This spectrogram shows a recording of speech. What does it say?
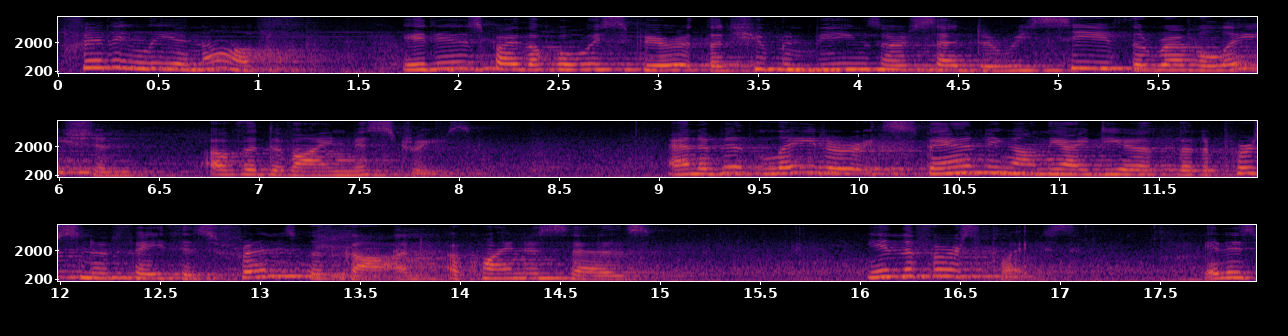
fittingly enough, it is by the Holy Spirit that human beings are said to receive the revelation of the divine mysteries. And a bit later, expanding on the idea that a person of faith is friends with God, Aquinas says, in the first place, it is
